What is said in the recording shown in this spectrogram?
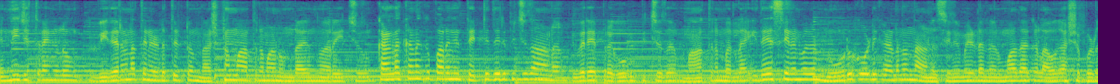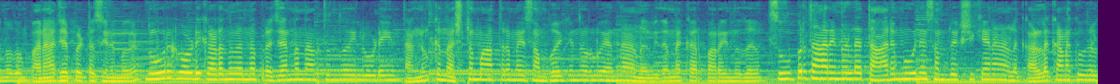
എന്നീ ചിത്രങ്ങളും വിതരണത്തിനെടുത്തിട്ടും നഷ്ടം മാത്രമാണ് ഉണ്ടായെന്ന് അറിയിച്ചു. കള്ളക്കണക്ക് പറഞ്ഞ് തെറ്റിദ്ധരിപ്പിച്ചതാണ് ഇവരെ പ്രകോപിപ്പിച്ചത്. മാത്രമല്ല ഇതേ സിനിമകൾ നൂറ് കോടി കടന്നെന്നാണ് സിനിമയുടെ നിർമ്മാതാക്കൾ അവകാശപ്പെടുന്നതും. പരാജയപ്പെട്ട സിനിമകൾ നൂറ് കോടി കടന്നുവെന്ന പ്രചരണം നടത്തുന്നതിലൂടെയും തങ്ങൾക്ക് നഷ്ടം മാത്രമേ സംഭവിക്കുന്നുള്ളൂ എന്നാണ് വിതരണക്കാർ പറയുന്നത്. സൂപ്പർ താരങ്ങളുടെ താരമൂല്യം സംരക്ഷിക്കാനാണ് കള്ളക്കണക്കുകൾ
